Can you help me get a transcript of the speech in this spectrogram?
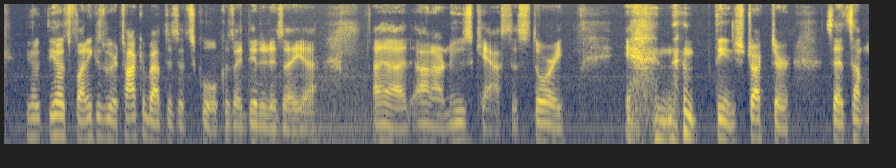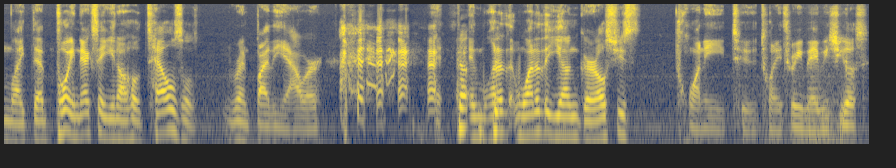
you know, you know it's funny because we were talking about this at school because I did it as a uh, uh, on our newscast, this story, and then the instructor said something like that. Boy, next thing you know, hotels will rent by the hour. and one of the one of the young girls, she's 22, 23 maybe. She goes,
